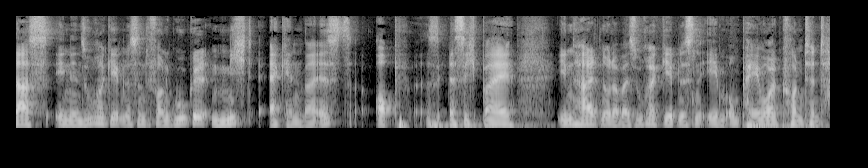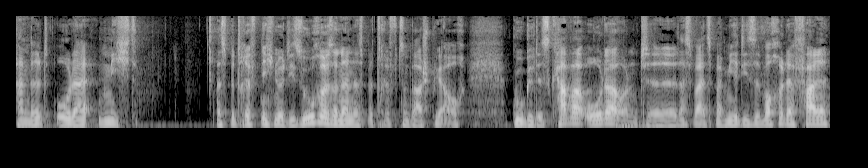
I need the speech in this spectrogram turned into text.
dass in den Suchergebnissen von Google nicht erkennbar ist, ob es sich bei Inhalten oder bei Suchergebnissen eben um Paywall-Content handelt oder nicht. Das betrifft nicht nur die Suche, sondern das betrifft zum Beispiel auch Google Discover oder, und äh, das war jetzt bei mir diese Woche der Fall,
